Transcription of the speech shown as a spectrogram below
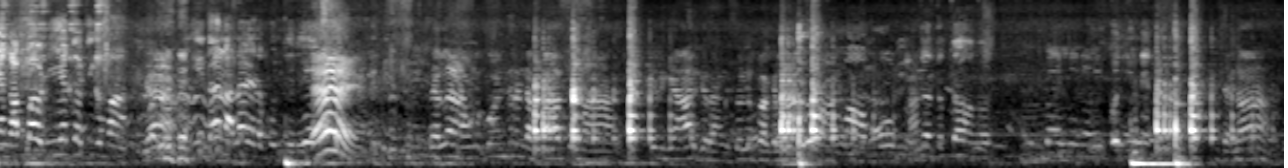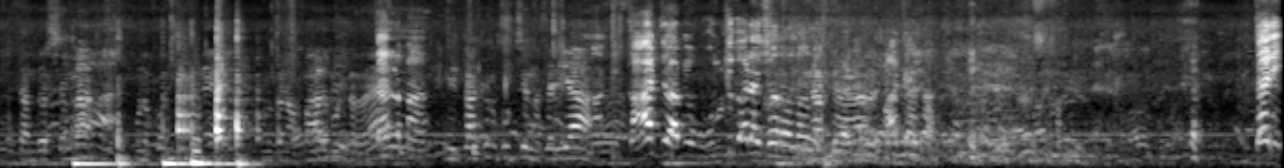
எங்க அப்பாவை நீயே கட்டிக்குமா? நீ தான் நல்லா எனக்கு அவனுக்கு கொஞ்சம் பாசமா யாருக்குறாங்க சொல்லு பார்க்கலாம். போட்டு. செல்லம் சந்தோஷமா உனக்கு கொஞ்சம் பால் கொடுத்துறேன். நீ டக்குன்னு குடிச்சிடணும் சரியா? காட்டு அப்படியே உத்து காடா சரி.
